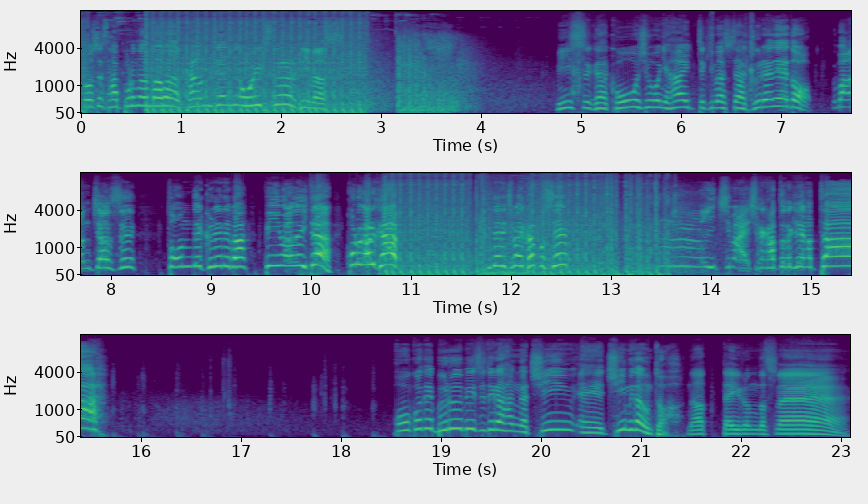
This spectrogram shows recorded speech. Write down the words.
そして札幌ナンバーワン完全に追い詰められています。ミスが工場に入ってきましたグレネードワンチャンス飛んでくれればピンは抜いた転がるか左1枚カットしてうーん1枚しかカットできなかったここでブルービーズ・デュラハンがチーム,、えーチームダウンとなっているんですね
